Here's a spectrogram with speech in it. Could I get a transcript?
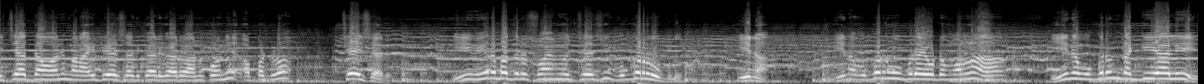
ఇచ్చేద్దామని మన ఐపీఎస్ అధికారి గారు అనుకొని అప్పట్లో చేశారు. ఈ వీరభద్ర స్వామి వచ్చేసి ఉగ్ర రూపుడు ఈయన. ఈయన ఉగ్ర రూపుడు అవ్వటం వలన ఈయన ఉగ్రం తగ్గియాలి.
